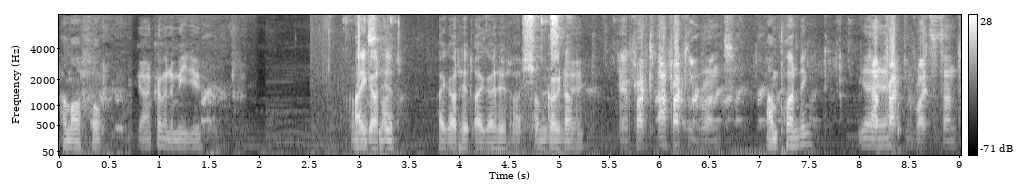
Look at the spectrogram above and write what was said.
I'm out full. Okay, I'm coming to meet you. I'm I got snipe. hit. I got hit. I got hit. Oh, shit. I'm going down. Okay. Yeah, fract I'm fractal front. I'm punting. Yeah, I'm yeah. fractal right stand.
